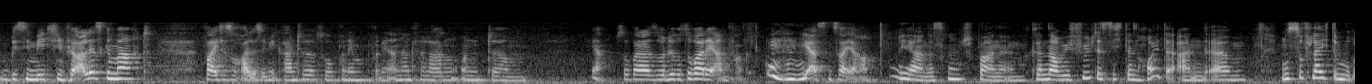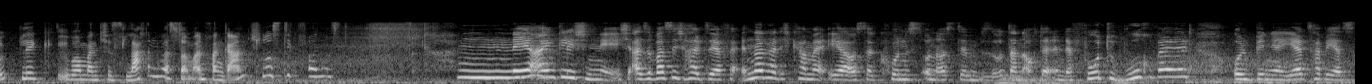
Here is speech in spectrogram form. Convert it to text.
ein bisschen Mädchen für alles gemacht, weil ich das auch alles irgendwie kannte, so von, dem, von den anderen Verlagen. Und ähm, ja, so war, so, so war der Anfang, mhm. die ersten zwei Jahre. Ja, das ist spannend. Genau, wie fühlt es sich denn heute an? Ähm, musst du vielleicht im Rückblick über manches lachen, was du am Anfang gar nicht lustig fandest? Nee, eigentlich nicht. Also was sich halt sehr verändert hat, ich kam ja eher aus der Kunst und aus dem so, dann auch der, in der Fotobuchwelt und bin ja jetzt, habe jetzt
